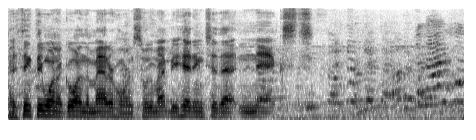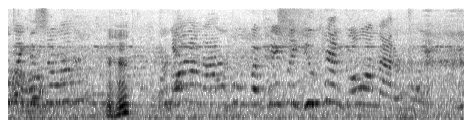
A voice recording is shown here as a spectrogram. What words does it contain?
I think they want to go on the Matterhorn, so we might be heading to that next. The Matterhorn's like this summer. Mm-hmm. We're going on Matterhorn, but Paisley, you can't go on Matterhorn. You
